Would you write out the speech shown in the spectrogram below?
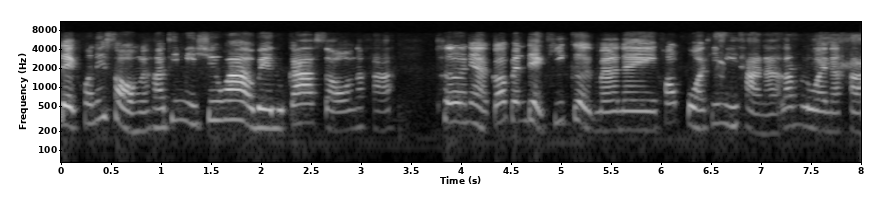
เด็กคนที่สองนะคะ ที่มีชื่อว่าเวลูก้าซอลนะคะ เธอเนี่ยก็เป็นเด็กที่เกิดมาในครอบครัวที่มีฐานะร่ำรวยนะคะ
